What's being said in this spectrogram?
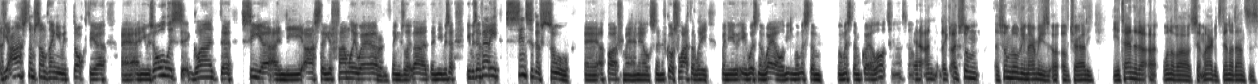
if you asked him something, he would talk to you. Uh, and he was always glad to see you. And he asked how your family were and things like that. And he was a, he was a very sensitive soul. apart from anything else, and of course, latterly when he, he wasn't well, I mean, we missed him we missed him quite a lot. You know, so. Yeah, and like I've some some lovely memories of, of Charlie. He attended a, a, one of our St Margaret's dinner dances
